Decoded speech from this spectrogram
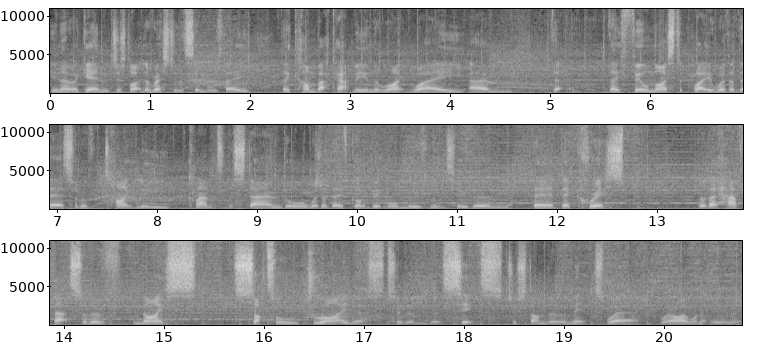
You know, again, just like the rest of the cymbals, they, they come back at me in the right way. Um, they feel nice to play whether they're sort of tightly clamped to the stand or whether they've got a bit more movement to them. They're, they're crisp, but they have that sort of nice, subtle dryness to them that sits just under the mix where, where I want to hear it.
